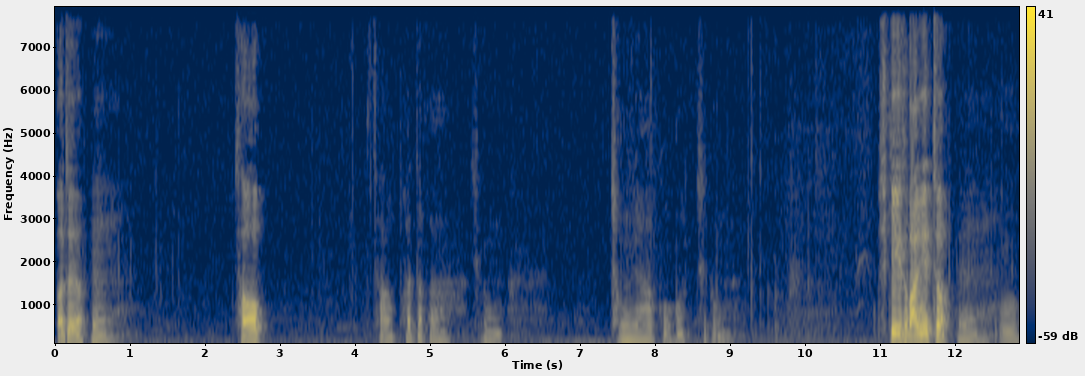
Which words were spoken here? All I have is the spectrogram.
맞아요? 예. 사업 사업하다가 지금 정리하고 지금 쉽게 얘기해서 망했죠? 예. 음.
